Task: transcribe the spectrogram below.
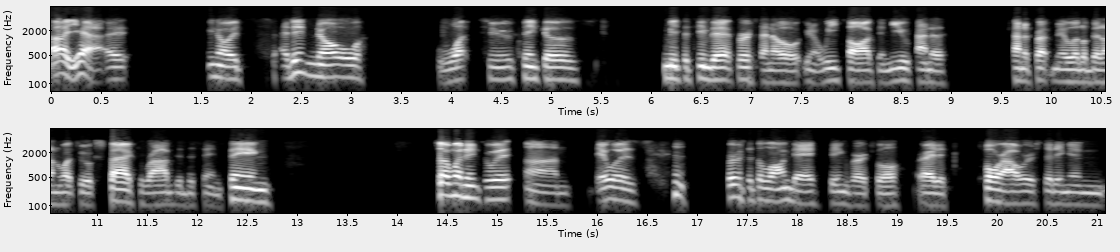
Uh, yeah. I, you know, it's, I didn't know what to think of meet the team day at first. I know, you know, we talked and you kind of kind of prepped me a little bit on what to expect. Rob did the same thing. So I went into it. Um, it was first, it's a long day being virtual, right? It's four hours sitting in,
